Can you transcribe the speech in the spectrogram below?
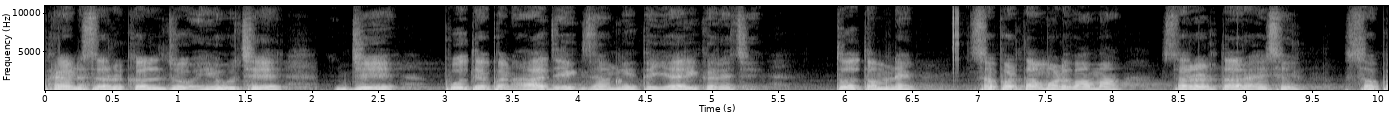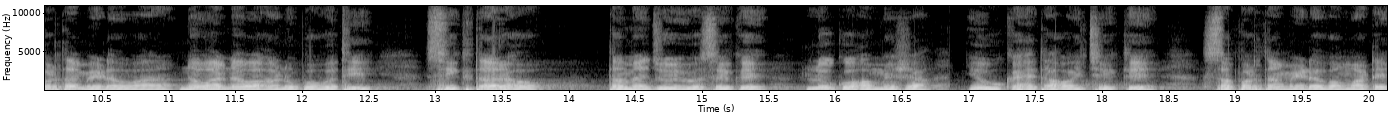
ફ્રેન્ડ સર્કલ જો એવું છે જે પોતે પણ આ જ એક્ઝામની તૈયારી કરે છે, તો તમને સફળતા મળવામાં સરળતા રહે છે સફળતા મેળવવા નવા નવા અનુભવોથી શીખતા રહો. તમે જોયું હશે કે લોકો હંમેશા એવું કહેતા હોય છે કે સફળતા મેળવવા માટે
